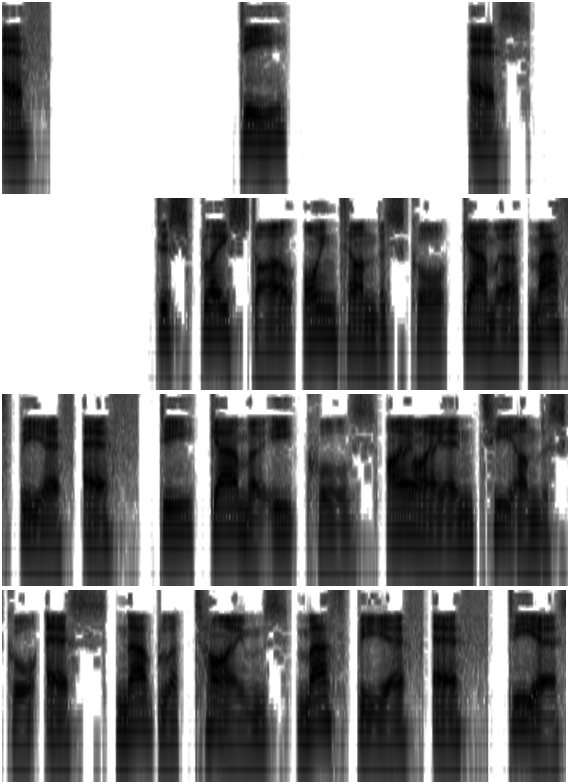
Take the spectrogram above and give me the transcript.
F D S display style oint underscore gamma math BF F D gamma equals IINT underscore S nabla times math BF F DS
